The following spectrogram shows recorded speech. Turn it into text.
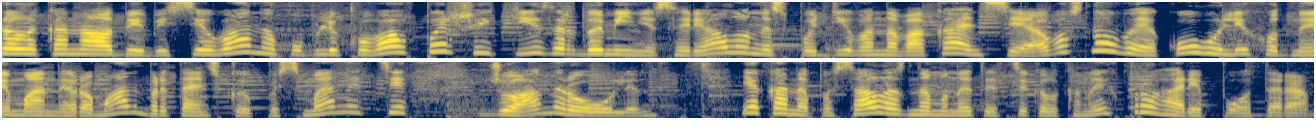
Телеканал BBC One опублікував перший тізер до міні-серіалу Несподівана вакансія, в основу якого ліг одноіменний роман британської письменниці Джоан Роулінг, яка написала знаменитий цикл книг про Гаррі Поттера.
